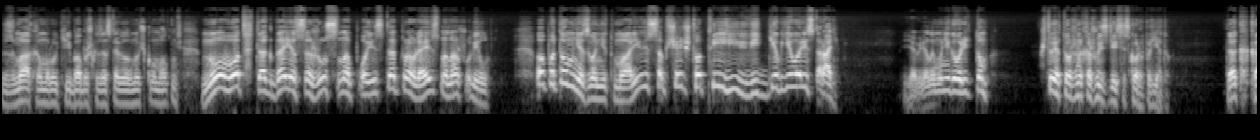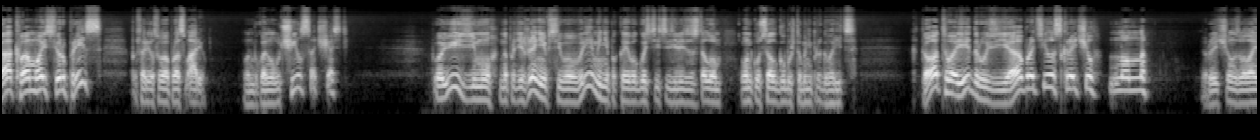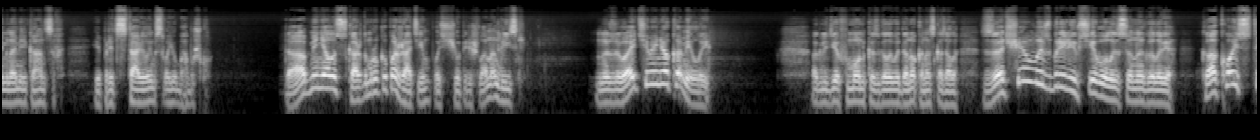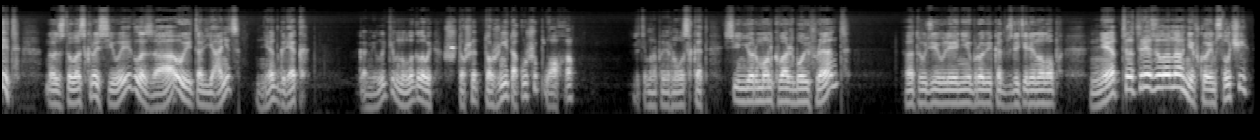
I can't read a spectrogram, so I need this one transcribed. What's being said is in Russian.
Взмахом руки бабушка заставила внучку умолкнуть. «Ну вот, тогда я сажусь на поезд и отправляюсь на нашу виллу. А потом мне звонит Мария и сообщает, что ты и видя в его ресторане. Я велел ему не говорить о том, что я тоже нахожусь здесь и скоро приеду. — Так как вам мой сюрприз? — повторил свой вопрос Марию. Он буквально учился от счастья. По-видимому, на протяжении всего времени, пока его гости сидели за столом, он кусал губы, чтобы не проговориться. — Кто твои друзья? — обратилась к Рэйчел Нонна. Рэйчел назвала имена американцев и представила им свою бабушку. Та обменялась с каждым рукопожатием, после чего перешла на английский. — Называйте меня Камиллой. Оглядев Монка с головы до ног, она сказала, — Зачем вы сбрили все волосы на голове? Какой стыд! Но зато у вас красивые глаза, у итальянец. Нет, грек. Камила кивнула головой. — Что ж, это тоже не так уж и плохо. Затем она повернулась к Кэт. — Сеньор Монк ваш бойфренд? — от удивления брови Кат взлетели на лоб. — Нет, — отрезала она, — ни в коем случае.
